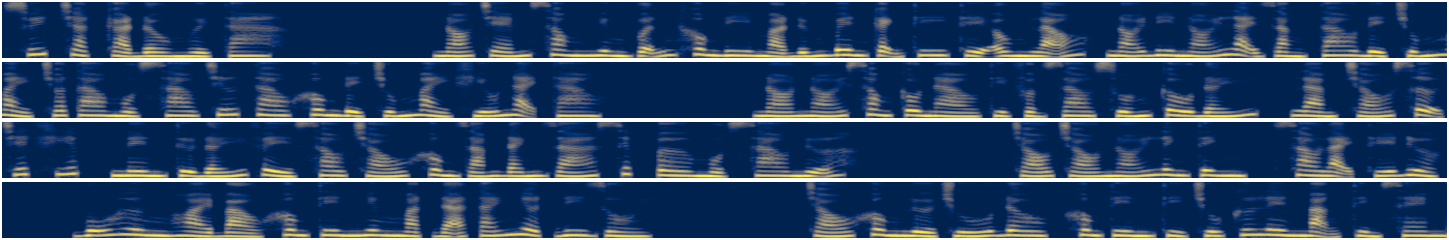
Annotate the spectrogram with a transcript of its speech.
suýt chặt cả đầu người ta. Nó chém xong nhưng vẫn không đi mà đứng bên cạnh thi thể ông lão, nói đi nói lại rằng tao để chúng mày cho tao một sao chứ tao không để chúng mày khiếu nại tao. Nó nói xong câu nào thì Phật giao xuống câu đấy, làm cháu sợ chết khiếp, nên từ đấy về sau cháu không dám đánh giá shipper một sao nữa. Cháu cháu nói linh tinh, sao lại thế được? Vũ Hưng hoài bảo không tin nhưng mặt đã tái nhợt đi rồi. Cháu không lừa chú đâu, không tin thì chú cứ lên mạng tìm xem,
